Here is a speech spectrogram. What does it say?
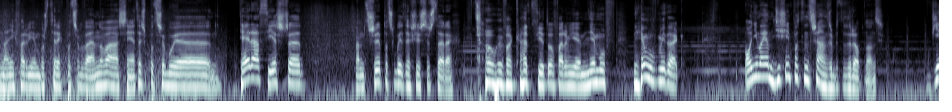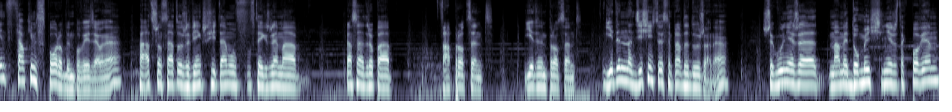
Na nich farmiłem, bo czterech potrzebowałem. No właśnie, ja też potrzebuję... Teraz jeszcze... Mam trzy, potrzebuję też jeszcze czterech. Całe wakacje to farmiłem, nie mów, nie mów mi tak. Oni mają 10% szans, żeby to dropnąć. Więc całkiem sporo bym powiedział, nie? Patrząc na to, że większość itemów w tej grze ma szansę na dropa 2%, 1%. 1 na 10 to jest naprawdę dużo, nie? Szczególnie, że mamy domyślnie, że tak powiem,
